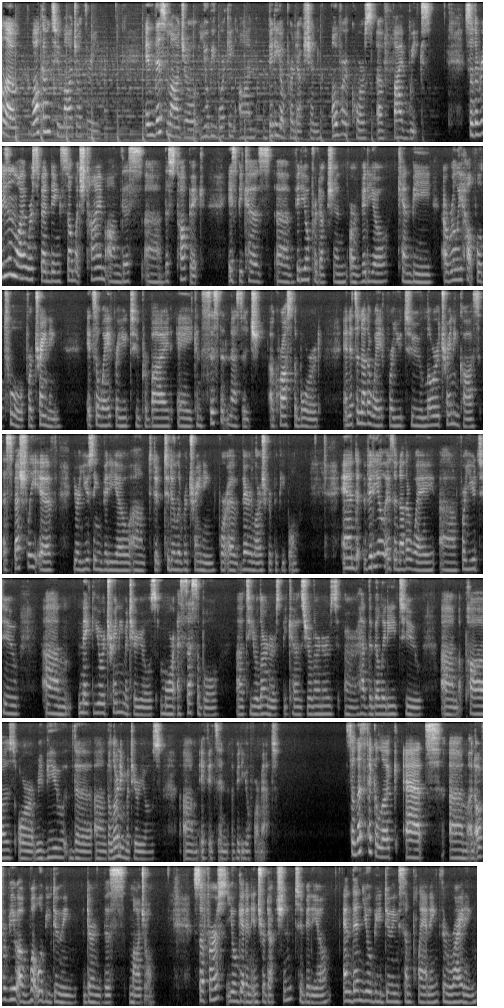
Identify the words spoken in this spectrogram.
Hello, welcome to Module 3. In this module, you'll be working on video production over a course of five weeks. So the reason why we're spending so much time on this, uh, this topic is because uh, video production or video can be a really helpful tool for training. It's a way for you to provide a consistent message across the board and it's another way for you to lower training costs, especially if you're using video uh, to, to deliver training for a very large group of people. And video is another way uh, for you to um, make your training materials more accessible uh, to your learners because your learners uh, have the ability to um, pause or review the, uh, the learning materials um, if it's in a video format. So let's take a look at um, an overview of what we'll be doing during this module. So first, you'll get an introduction to video, and then you'll be doing some planning through writing,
